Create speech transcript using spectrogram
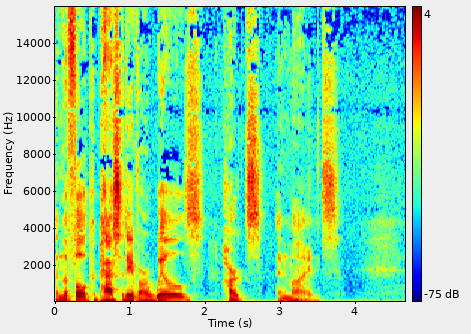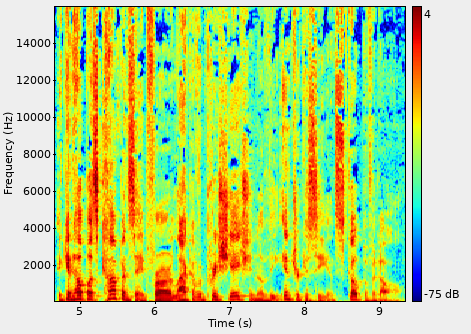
and the full capacity of our wills, hearts, and minds. It can help us compensate for our lack of appreciation of the intricacy and scope of it all,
